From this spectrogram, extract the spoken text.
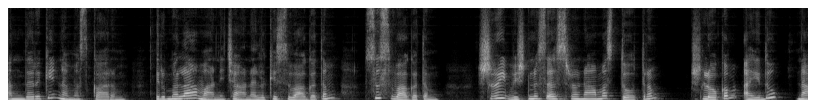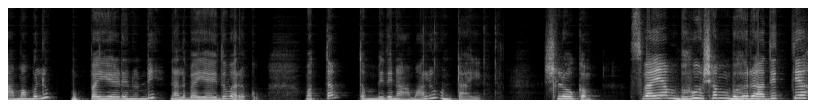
అందరికీ నమస్కారం. తిరుమల వాణి ఛానల్కి స్వాగతం సుస్వాగతం. శ్రీ విష్ణు సహస్రనామ స్తోత్రం శ్లోకం ఐదు నామములు ముప్పై ఏడు నుండి నలభై ఐదు వరకు. మొత్తం తొమ్మిది నామాలు ఉంటాయి. శ్లోకం స్వయం భూషంభురాదిత్య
